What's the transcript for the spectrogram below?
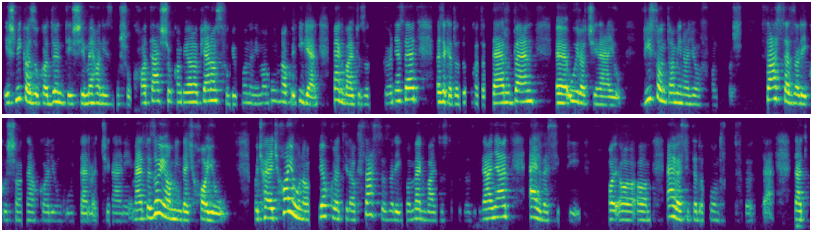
és mik azok a döntési mechanizmusok, hatások, ami alapján azt fogjuk mondani magunknak, hogy igen, megváltozott a környezet, ezeket a dolgokat a tervben újra csináljuk. Viszont ami nagyon fontos, százszerzalékosan ne akarjunk új tervet csinálni. Mert ez olyan, mint egy hajó. Hogyha egy hajónak gyakorlatilag százszerzalékban megváltoztatod az irányát, elveszíti a, a, a, elveszíted a kontrollt fölötte. Tehát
